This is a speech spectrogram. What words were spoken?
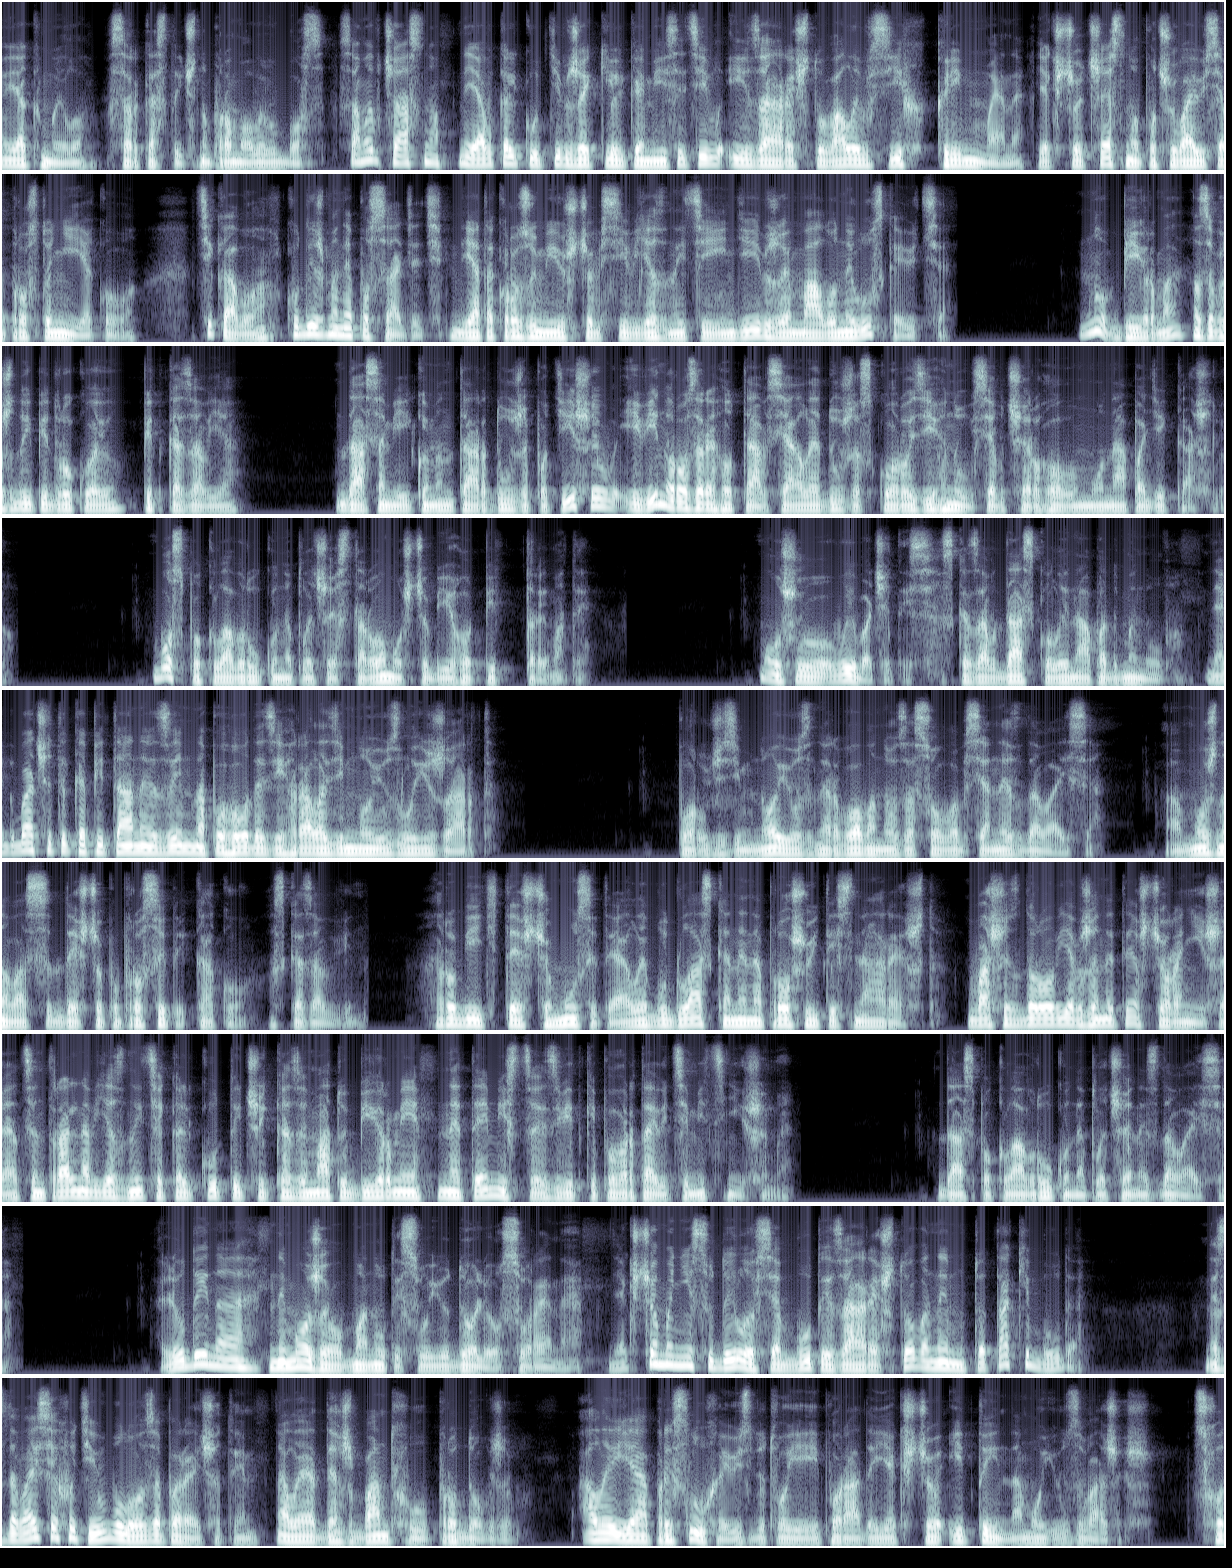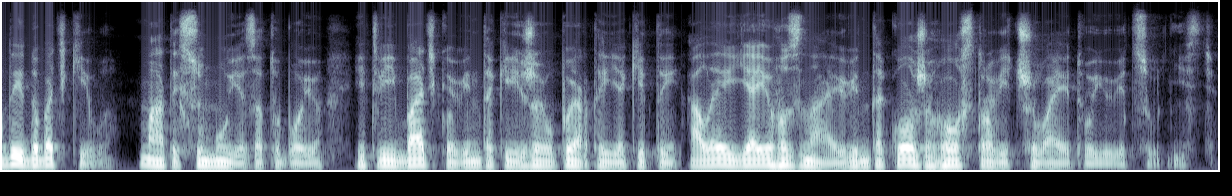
Як мило, саркастично промовив бос. Саме вчасно я в Калькутті вже кілька місяців і заарештували всіх, крім мене. Якщо чесно, почуваюся просто ніяково. Цікаво, куди ж мене посадять? Я так розумію, що всі в'язниці Індії вже мало не лускаються. Ну, бірма завжди під рукою, підказав я. Даса мій коментар дуже потішив, і він розреготався, але дуже скоро зігнувся в черговому нападі кашлю. Бос поклав руку на плече старому, щоб його підтримати. Мушу вибачитись, сказав Дас, коли напад минув. Як бачите, капітане, зимна погода зіграла зі мною злий жарт. Поруч зі мною знервовано засовався, не здавайся. А можна вас дещо попросити, каку, сказав він. Робіть те, що мусите, але, будь ласка, не напрошуйтесь на арешт. Ваше здоров'я вже не те, що раніше, а центральна в'язниця Калькутти чи Каземату Бірмі не те місце, звідки повертаються міцнішими. Дас поклав руку на плече, не здавайся. Людина не може обманути свою долю, Сурене. Якщо мені судилося бути заарештованим, то так і буде. Не здавайся, хотів було заперечити, але Держбандху продовжив. Але я прислухаюсь до твоєї поради, якщо і ти на мою зважиш. Сходи до батьків, мати сумує за тобою, і твій батько він такий же упертий, як і ти, але я його знаю, він також гостро відчуває твою відсутність.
